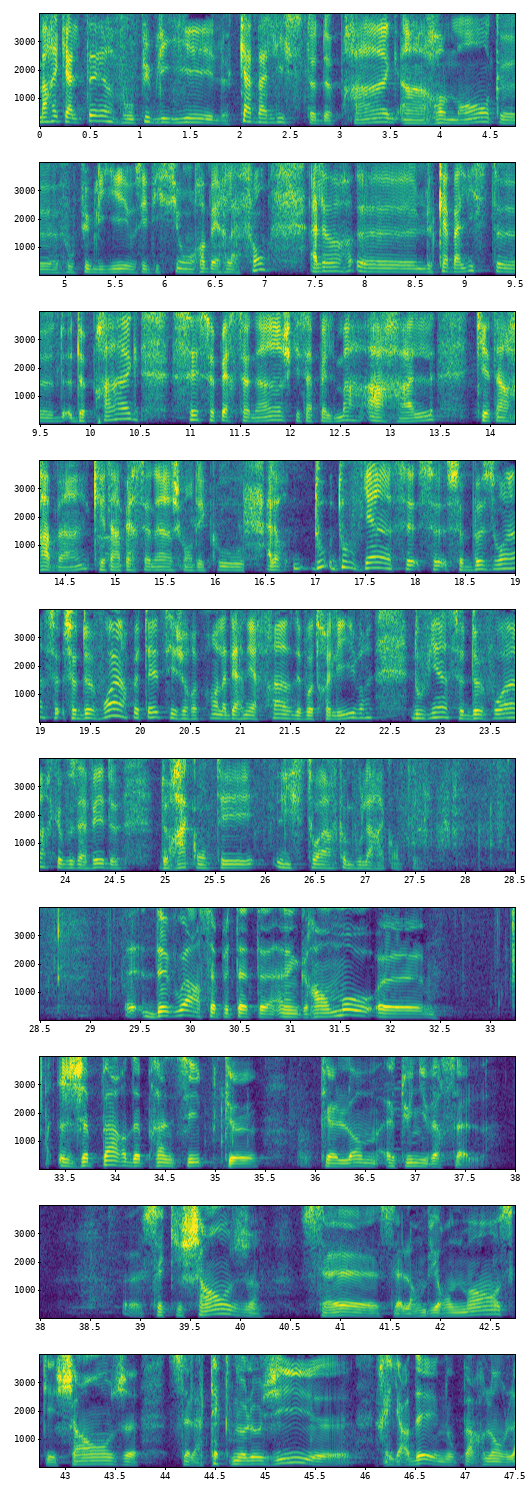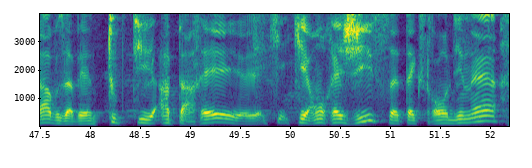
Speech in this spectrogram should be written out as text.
Marek Alter, vous publiez Le Kabbaliste de Prague, un roman que vous publiez aux éditions Robert Laffont. Alors, euh, le Kabbaliste de, Prague, c'est ce personnage qui s'appelle Maharal, qui est un rabbin, qui est un personnage qu'on découvre. Alors, d'où vient ce, besoin, ce, devoir peut-être, si je reprends la dernière phrase de votre livre, d'où vient ce devoir que vous avez de raconter l'histoire comme vous la racontez? Devoir, c'est peut-être un grand mot. Euh, je pars du principe que, que l'homme est universel. Euh, ce qui change, c'est, l'environnement, ce qui change, c'est la technologie. regardez, nous parlons là, vous avez un tout petit appareil qui, qui enregistre, c'est extraordinaire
